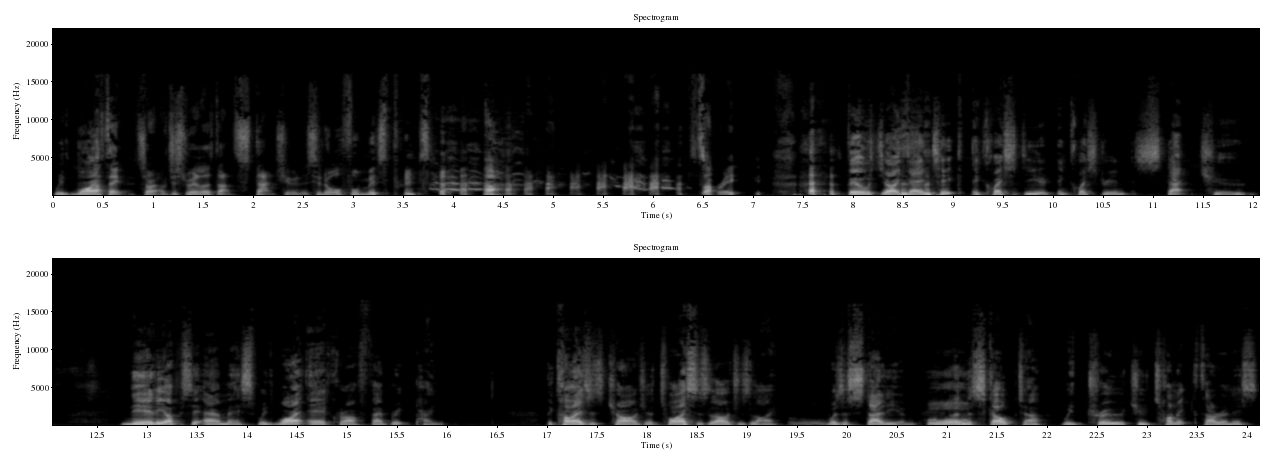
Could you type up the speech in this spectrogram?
with white. I think, sorry, I've just realised that statue and it's an awful misprint. ah. sorry. Bill's gigantic equestrian, equestrian statue nearly opposite our mess with white aircraft fabric paint. The Kaiser's charger, twice as large as life, Ooh. was a stallion, Ooh. and the sculptor, with true Teutonic thoroughness,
